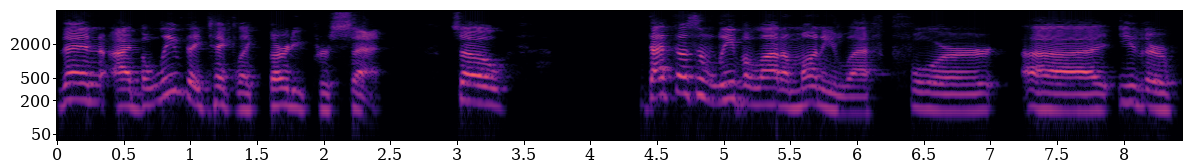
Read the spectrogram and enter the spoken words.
then I believe they take like 30%. So that doesn't leave a lot of money left for uh, either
